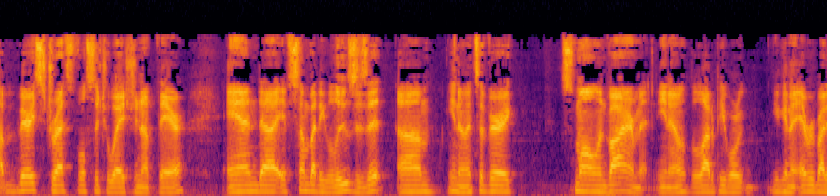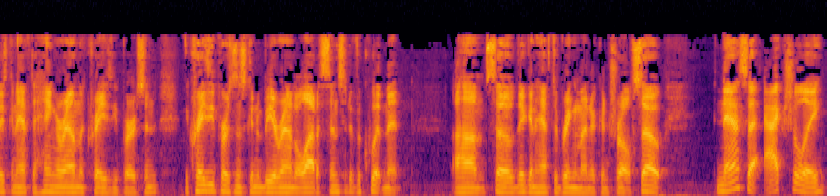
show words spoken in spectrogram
a very stressful situation up there. And, uh, if somebody loses it, um, you know, it's a very small environment. You know, a lot of people are, you're gonna, everybody's gonna have to hang around the crazy person. The crazy person's gonna be around a lot of sensitive equipment. Um, so they're gonna have to bring them under control. So NASA actually,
